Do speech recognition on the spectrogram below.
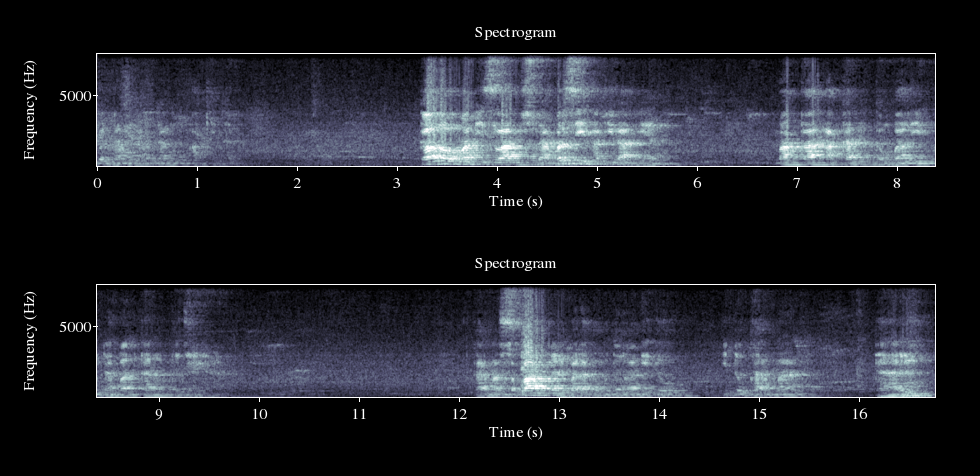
benang-benang akidah. Kalau umat Islam sudah bersih akidahnya, maka akan kembali mendapatkan kejayaan. Karena sebab daripada kebenaran itu itu karena dari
